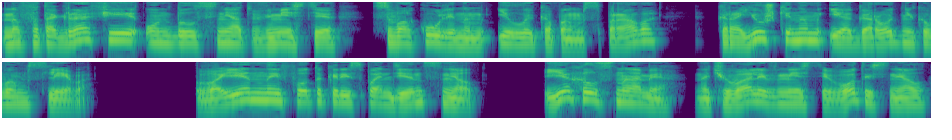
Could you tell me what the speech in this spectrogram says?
На фотографии он был снят вместе с Вакулиным и Лыковым справа, Краюшкиным и Огородниковым слева. Военный фотокорреспондент снял. Ехал с нами, ночевали вместе, вот и снял.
